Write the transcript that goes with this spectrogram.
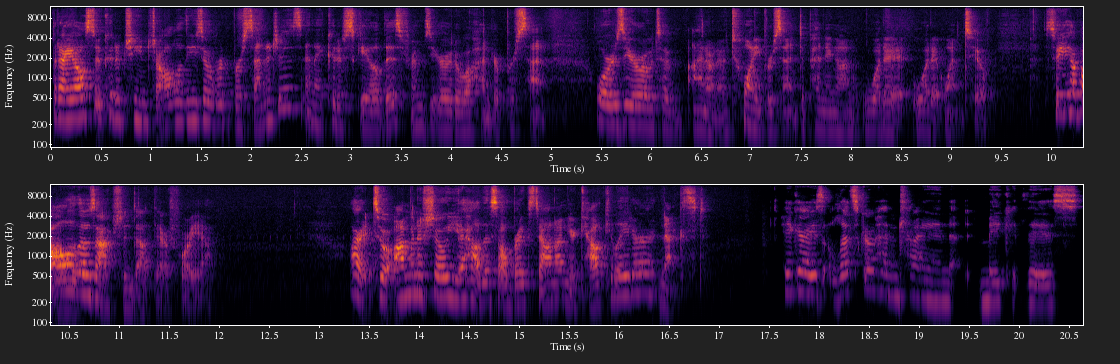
But I also could have changed all of these over to percentages and I could have scaled this from zero to 100% or zero to, I don't know, 20% depending on what it, what it went to. So you have all of those options out there for you. All right, so I'm gonna show you how this all breaks down on your calculator next. Hey guys, let's go ahead and try and make this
